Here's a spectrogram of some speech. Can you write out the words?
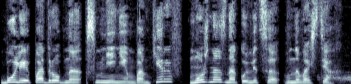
Более подробно с мнением банкиров можно ознакомиться в новостях.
